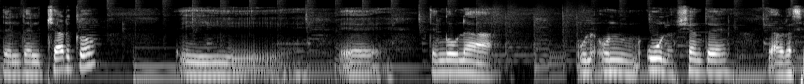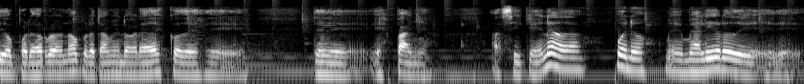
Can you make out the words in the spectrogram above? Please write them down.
del, del charco y eh, tengo una un, un, un, oyente que habrá sido por error o no, pero también lo agradezco desde, desde España. Así que nada, bueno, me, me alegro de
